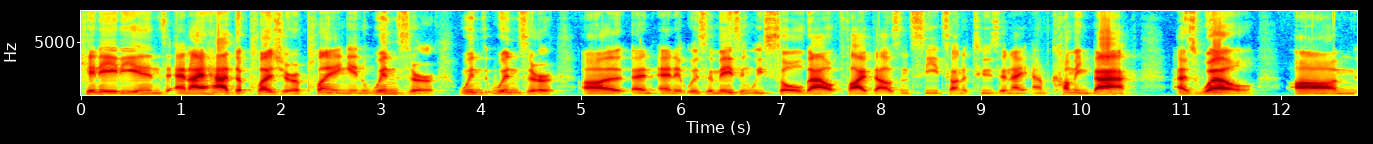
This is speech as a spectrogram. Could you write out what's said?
Canadians, and I had the pleasure of playing in Windsor, Win- Windsor, uh, and and it was amazing. We sold out 5,000 seats on a Tuesday night. And I'm coming back as well. Um,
